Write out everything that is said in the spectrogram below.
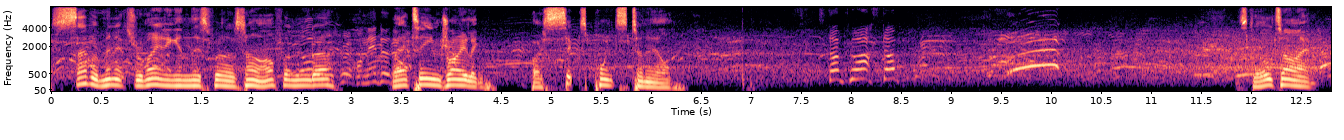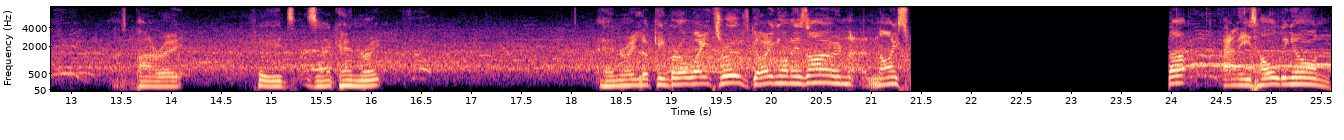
Seven minutes remaining in this first half, and uh, On est dedans. their team trailing by six points to nil. Stop stop. Still time. As Barre feeds Zach Henry. Henry looking for a way through, he's going on his own. Nice up, and he's holding on.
